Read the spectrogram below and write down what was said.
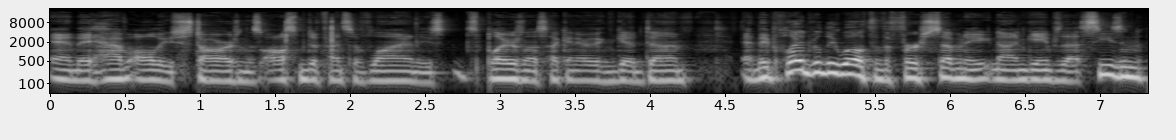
and they have all these stars and this awesome defensive line and these players in the secondary that can get it done. And they played really well through the first seven, eight, nine games of that season.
